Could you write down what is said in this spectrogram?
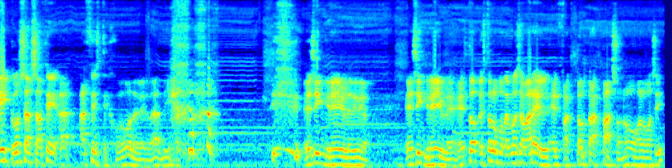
qué cosas hace, hace este juego, de verdad, tío? es increíble, tío. Es increíble. Esto, esto lo podemos llamar el, factor traspaso, ¿no? O algo así.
